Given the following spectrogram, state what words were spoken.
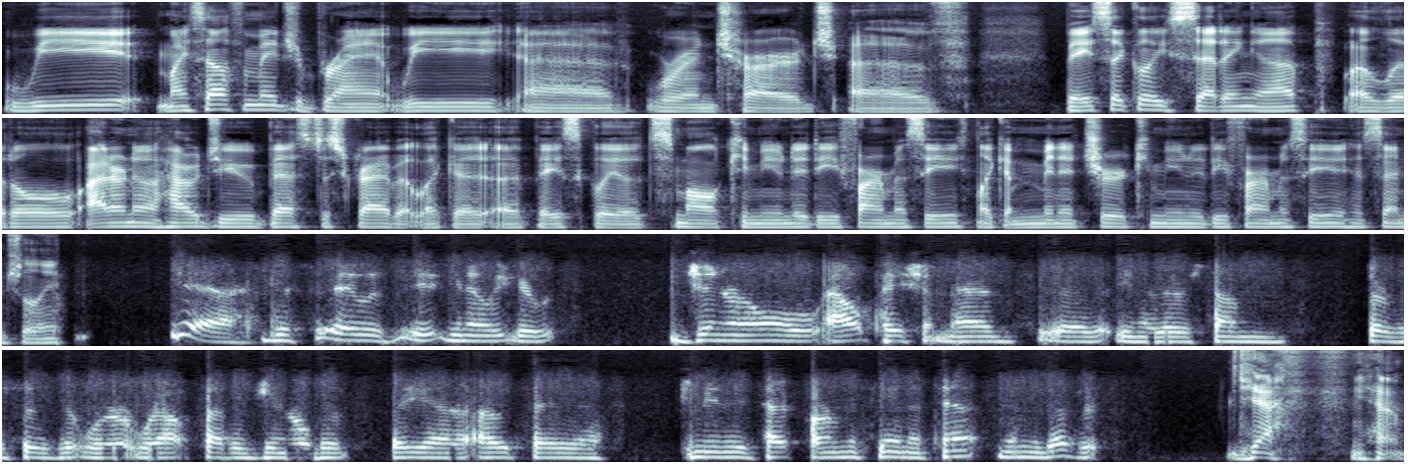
we, myself and Major Bryant, we uh, were in charge of basically setting up a little, I don't know, how would you best describe it? Like a, a basically a small community pharmacy, like a miniature community pharmacy, essentially? Yeah, just it was, it, you know, you're general outpatient meds. Uh, you know, there's some services that were, were outside of general, but, but yeah, I would say a community type pharmacy in a tent in the desert. Yeah, yeah,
